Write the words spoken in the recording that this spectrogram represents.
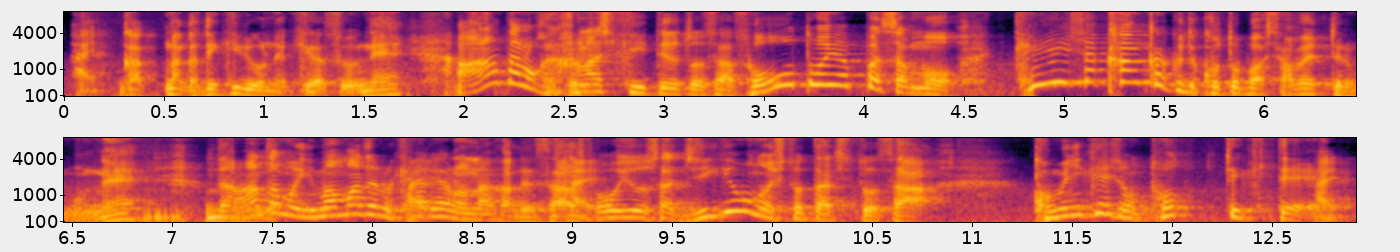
はい。がなんかできるような気がするね。あなたの話聞いてるとさ、相当やっぱさ、もう経営者感覚で言葉喋ってるもんね。だからあなたも今までのキャリアの中でさ、はいそういうさ、事業の人たちとさ、コミュニケーション取ってきて、はい。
